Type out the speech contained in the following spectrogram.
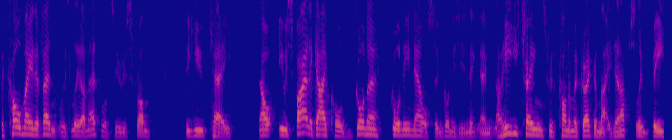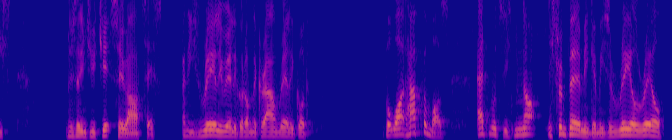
the co-main event was Leon Edwards, who was from the UK now, he was fighting a guy called Gunnar Gunny Nelson. Gunny's his nickname. Now, he trains with Conor McGregor and that. He's an absolute beast, Brazilian Jiu Jitsu artist. And he's really, really good on the ground, really good. But what happened was, Edwards is not, he's from Birmingham. He's a real, real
